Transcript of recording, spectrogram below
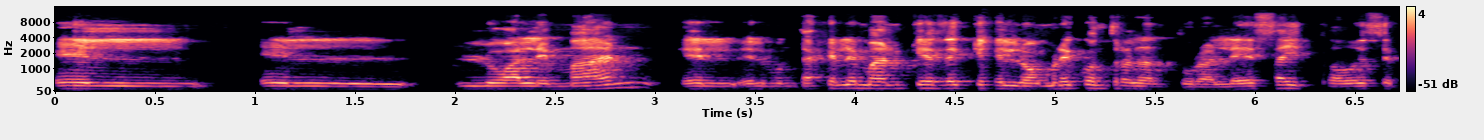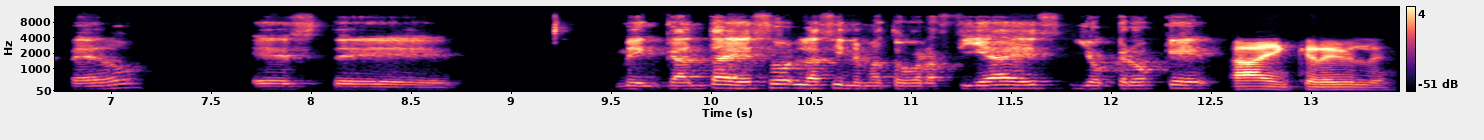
el, el- lo alemán, el, el montaje alemán, que es de que el hombre contra la naturaleza y todo ese pedo. Este, me encanta eso. La cinematografía es, yo creo que, Ah, increíble.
